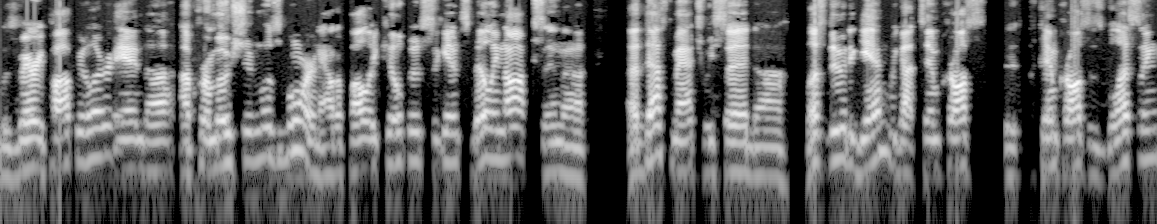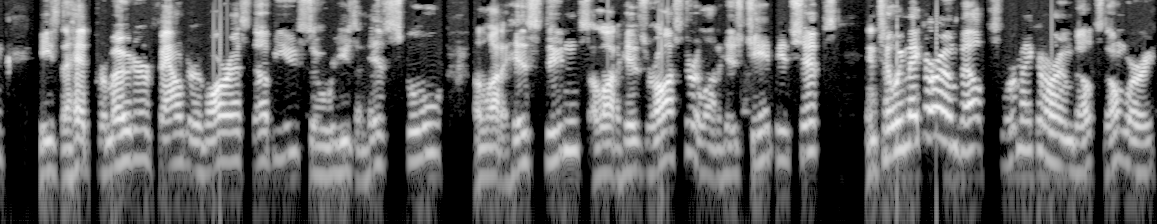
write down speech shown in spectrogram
was very popular, and uh, a promotion was born out of Paulie Kilpis against Billy Knox in a death match. We said, uh, let's do it again. We got Tim Cross, Tim Cross's blessing. He's the head promoter, founder of RSW, so we're using his school, a lot of his students, a lot of his roster, a lot of his championships. Until we make our own belts, we're making our own belts. Don't worry.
